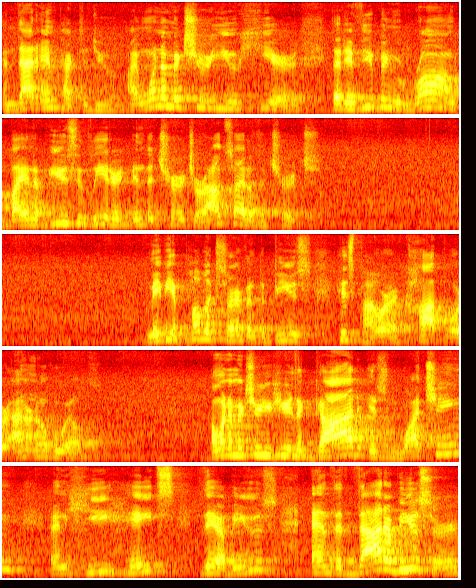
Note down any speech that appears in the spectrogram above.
and that impacted you, I want to make sure you hear that if you've been wronged by an abusive leader in the church or outside of the church, Maybe a public servant abused his power, a cop, or I don't know who else. I want to make sure you hear that God is watching and he hates the abuse, and that that abuser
